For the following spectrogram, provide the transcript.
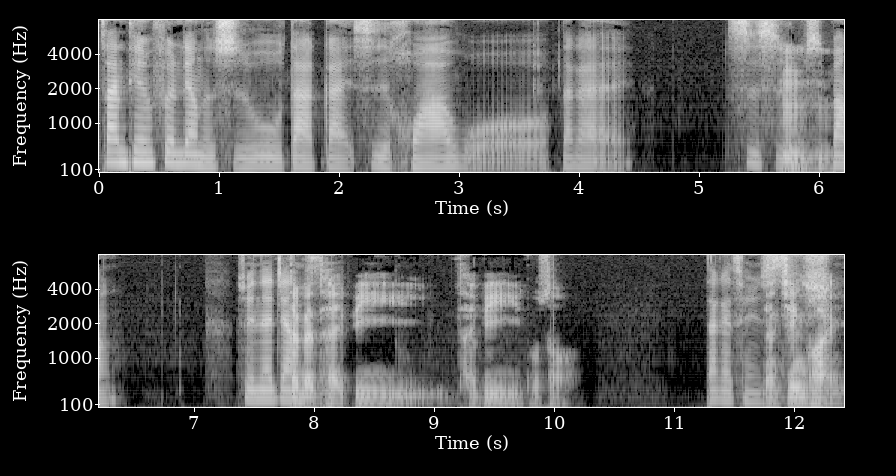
三天分量的食物大概是花我大概四十嗯五十嗯磅，所以那这样大概台币台币多少？大概乘以2000块，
